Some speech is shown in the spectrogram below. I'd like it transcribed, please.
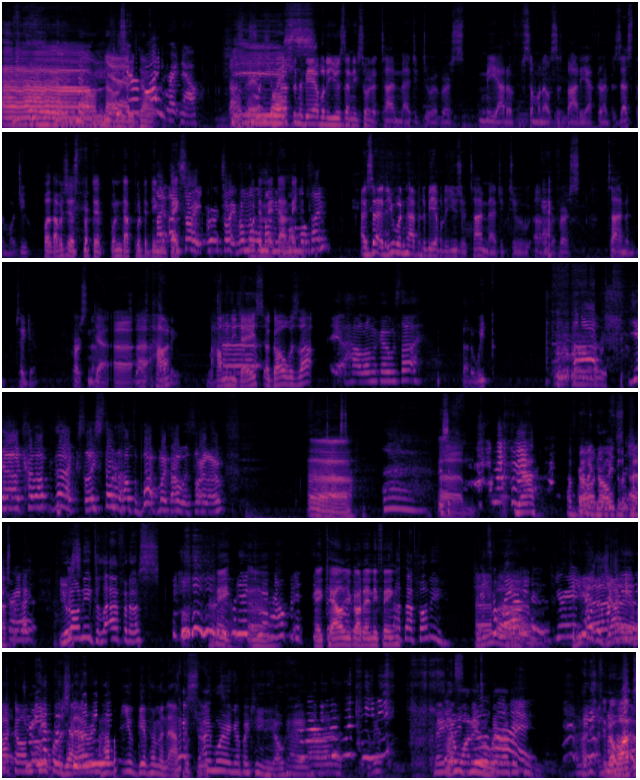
Uh, Oh, no, yeah. Who's you your don't. body right now? That's Would you Yes. happen to be able to use any sort of time magic to reverse me out of someone else's body after I possess them, would you? well, that would just put the wouldn't that put the demon I, I'm sorry. Sorry. Run that Would've one, made by that me made one more time. I said you wouldn't happen to be able to use your time magic to uh, reverse time and take it personally. Yeah, of uh, uh, how body. would how many Uh, days ago was that? Yeah, How long ago was that? About a week. Uh, yeah, I cannot be there because I still don't know how to work my powers, Xylo. Uh, is it- Um, Yeah, I've been Bro, a girl for the uh, past. Right. You don't need to laugh at us. Hey, but I uh, can't help it. It's hey, super Cal, you got funny. anything? Not that funny. Can It's you, uh, hilarious. You're can you put the jacket back on? You're in a People are bikini. staring. How about you give him an apple yes, juice? I'm wearing a bikini. Okay. Uh, Mania How did wanted you- to wear a bikini. I mean, You know what?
